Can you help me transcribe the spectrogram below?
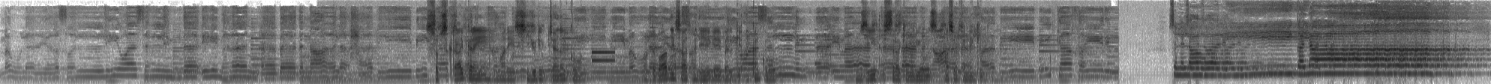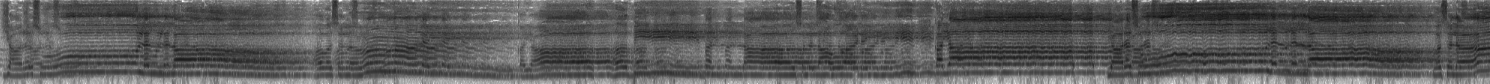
مولاي صل وسلم دائما ابدا على حبيبك سبسکرائب کریں ہمارے اس یوٹیوب چینل کو اور دبا دیں ساتھ میں دیے گئے بیل کے آئیکن کو مزید اس طرح کی ویڈیوز حاصل کرنے کے لیے۔ صلی اللہ علیہ یا یا رسول اللہ وسلم علیہ یا حبیب اللہ صلی اللہ علیہ یا یا رسول اللہ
